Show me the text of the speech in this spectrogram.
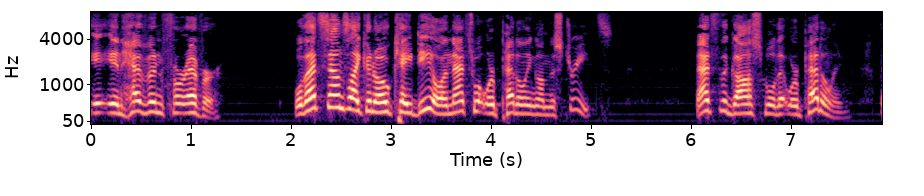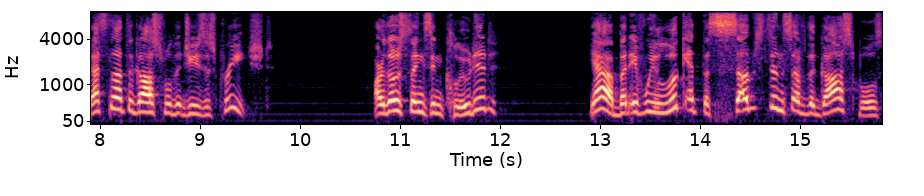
in heaven forever. Well, that sounds like an okay deal, and that's what we're peddling on the streets. That's the gospel that we're peddling. That's not the gospel that Jesus preached. Are those things included? Yeah, but if we look at the substance of the gospels,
